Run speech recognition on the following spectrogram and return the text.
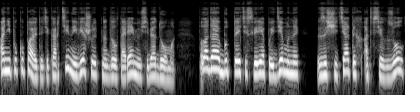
Они покупают эти картины и вешают над алтарями у себя дома, полагая, будто эти свирепые демоны защитят их от всех зол,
